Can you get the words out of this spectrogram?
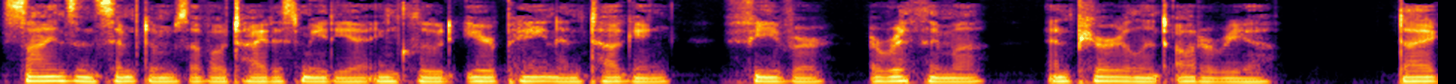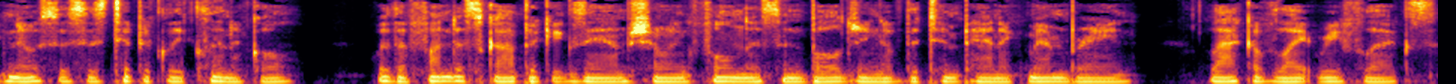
Signs and symptoms of otitis media include ear pain and tugging, fever, erythema, and purulent otorrhea. Diagnosis is typically clinical, with a fundoscopic exam showing fullness and bulging of the tympanic membrane, lack of light reflex,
